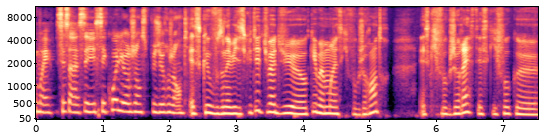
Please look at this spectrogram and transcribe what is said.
Ouais, c'est ça. C'est quoi l'urgence plus urgente? Est-ce que vous en avez discuté, tu vois, du euh, OK, maman, est-ce qu'il faut que je rentre? Est-ce qu'il faut que je reste? Est-ce qu'il faut que.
